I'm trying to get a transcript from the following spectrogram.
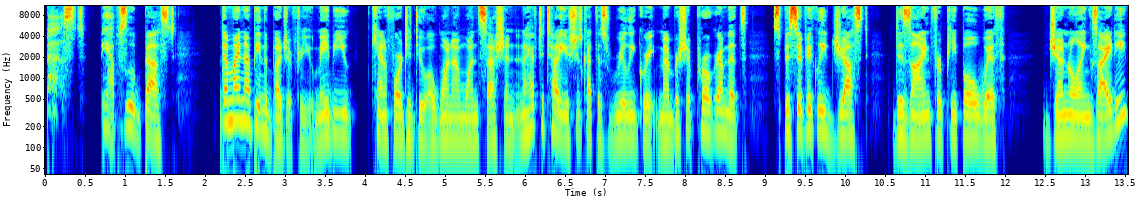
best, the absolute best. That might not be in the budget for you. Maybe you can't afford to do a one on one session. And I have to tell you, she's got this really great membership program that's specifically just designed for people with general anxiety.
